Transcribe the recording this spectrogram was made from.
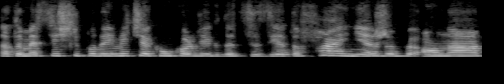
Natomiast jeśli podejmiecie jakąkolwiek decyzję, to fajnie, żeby ona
